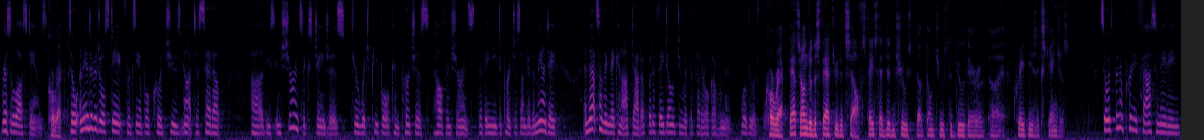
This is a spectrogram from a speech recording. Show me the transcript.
The rest of the law stands. Correct. So an individual state, for example, could choose not to set up uh, these insurance exchanges through which people can purchase health insurance that they need to purchase under the mandate. And that's something they can opt out of, but if they don't do it, the federal government will do it for them. Correct. That's under the statute itself. States that didn't choose, don't choose to do their, uh, create these exchanges. So it's been a pretty fascinating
